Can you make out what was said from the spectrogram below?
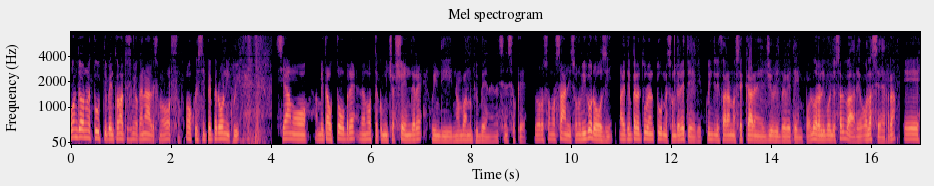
Buongiorno a tutti, bentornati sul mio canale, sono Orso. Ho questi peperoni qui. Siamo a metà ottobre, la notte comincia a scendere, quindi non vanno più bene, nel senso che loro sono sani, sono vigorosi, ma le temperature notturne sono deleterie, quindi li faranno seccare nel giro di breve tempo. Allora li voglio salvare, ho la serra e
